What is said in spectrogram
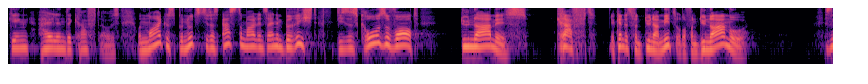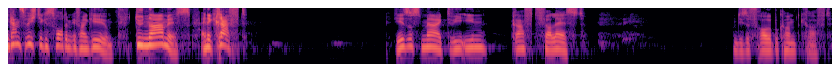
ging heilende Kraft aus. Und Markus benutzt hier das erste Mal in seinem Bericht dieses große Wort Dynamis, Kraft. Ihr kennt es von Dynamit oder von Dynamo. Das ist ein ganz wichtiges Wort im Evangelium. Dynamis, eine Kraft. Jesus merkt, wie ihn Kraft verlässt. Und diese Frau bekommt Kraft.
